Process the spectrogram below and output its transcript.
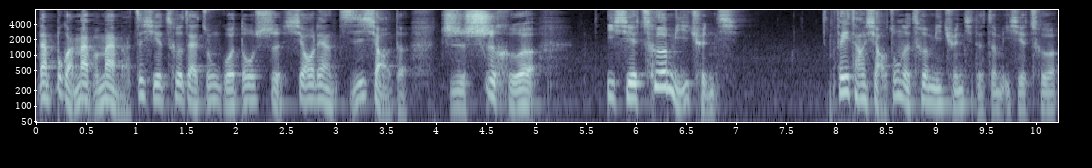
但不管卖不卖吧，这些车在中国都是销量极小的，只适合一些车迷群体，非常小众的车迷群体的这么一些车，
